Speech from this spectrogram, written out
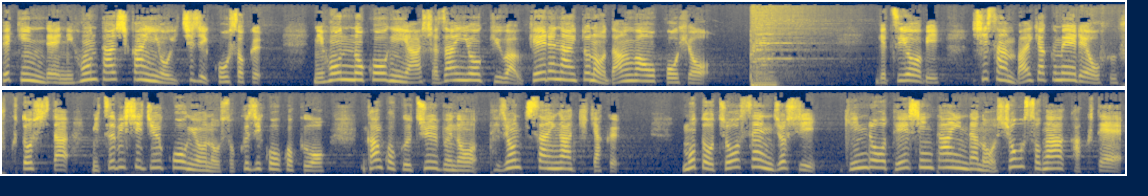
北京で日本大使館員を一時拘束。日本の抗議や謝罪要求は受け入れないとの談話を公表。月曜日、資産売却命令を不服とした三菱重工業の即時広告を韓国中部のテジョン地裁が棄却。元朝鮮女子勤労挺身隊員らの勝訴が確定。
